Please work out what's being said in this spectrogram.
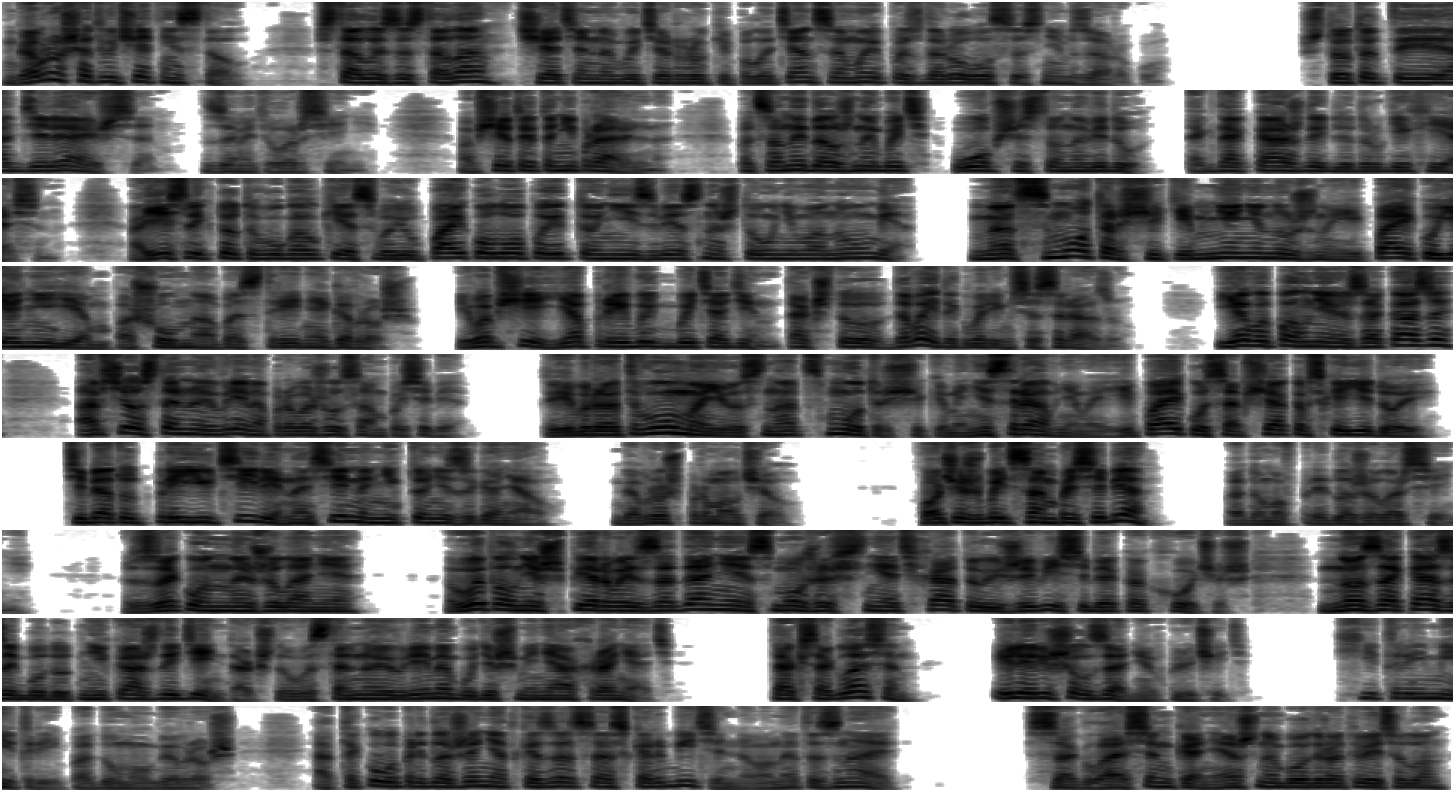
Гаврош отвечать не стал. Встал из-за стола, тщательно вытер руки полотенцем и поздоровался с ним за руку. «Что-то ты отделяешься», — заметил Арсений. «Вообще-то это неправильно. Пацаны должны быть у общества на виду. Тогда каждый для других ясен. А если кто-то в уголке свою пайку лопает, то неизвестно, что у него на уме. Надсмотрщики мне не нужны, и пайку я не ем», — пошел на обострение Гаврош. И вообще, я привык быть один, так что давай договоримся сразу. Я выполняю заказы, а все остальное время провожу сам по себе. Ты братву мою с надсмотрщиками не сравнивай, и пайку с общаковской едой. Тебя тут приютили, насильно никто не загонял. Гаврош промолчал. Хочешь быть сам по себе? Подумав, предложил Арсений. Законное желание. Выполнишь первое задание, сможешь снять хату и живи себя как хочешь. Но заказы будут не каждый день, так что в остальное время будешь меня охранять. Так согласен? Или решил заднюю включить? Хитрый Митрий, подумал Гаврош. От такого предложения отказаться оскорбительно, он это знает. Согласен, конечно, бодро ответил он.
